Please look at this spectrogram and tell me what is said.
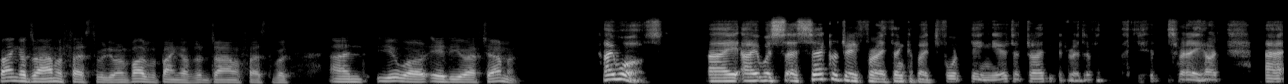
Bangor Drama Festival. You were involved with Bangor Drama Festival, and you were AUDF chairman. I was. I, I was a secretary for, I think, about 14 years. I tried to get rid of it. it's very hard. Uh,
